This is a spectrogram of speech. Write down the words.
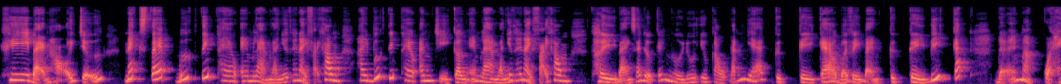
khi bạn hỏi chữ next step, bước tiếp theo em làm là như thế này phải không? Hay bước tiếp theo anh chị cần em làm là như thế này phải không? Thì bạn sẽ được cái người đưa yêu cầu đánh giá cực kỳ cao bởi vì bạn cực kỳ biết cách để mà quản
